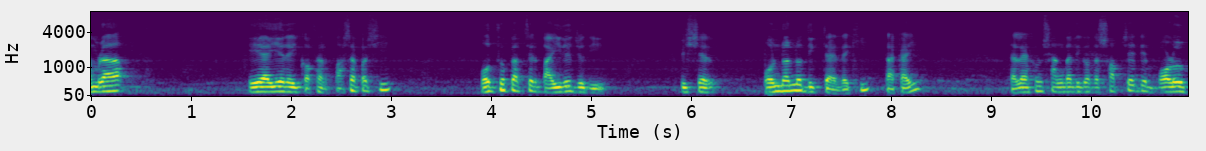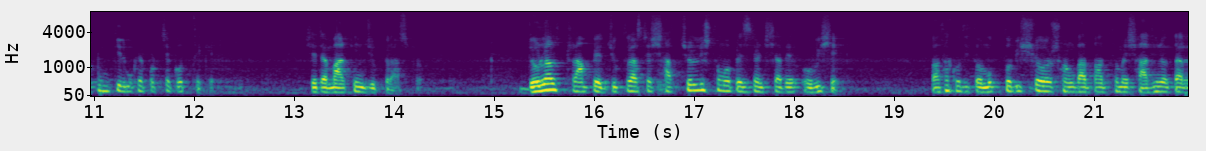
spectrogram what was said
আমরা এআই এর এই কথার পাশাপাশি মধ্যপ্রাচ্যের বাইরে যদি বিশ্বের অন্যান্য দিকটায় দেখি, তাকাই, তাহলে এখন সাংবাদিকতা সবচাইতে বড় হুমকির মুখে পড়ছে থেকে সেটা মার্কিন যুক্তরাষ্ট্র। ডোনাল্ড ট্রাম্পের যুক্তরাষ্ট্রের সাতচল্লিশতম প্রেসিডেন্ট হিসাবে অভিষেক তথাকথিত মুক্ত বিশ্ব সংবাদ মাধ্যমে স্বাধীনতার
